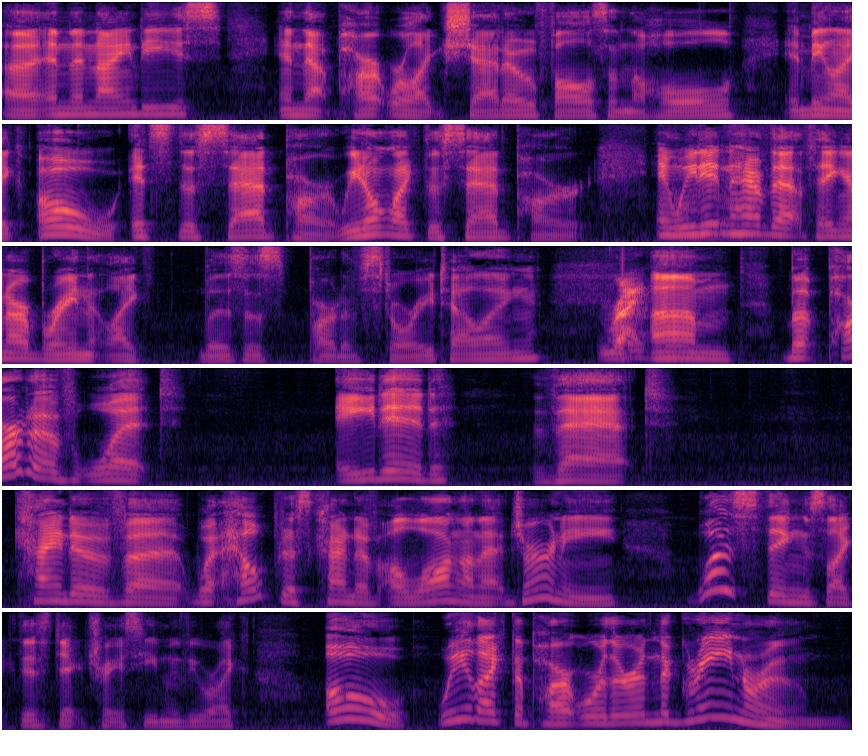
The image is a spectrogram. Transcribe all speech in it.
uh, in the '90s, and that part where like Shadow falls in the hole, and being like, "Oh, it's the sad part. We don't like the sad part," and we didn't have that thing in our brain that like this is part of storytelling. Right. Um, but part of what aided that kind of uh, what helped us kind of along on that journey was things like this Dick Tracy movie. We're like, oh, we like the part where they're in the green room.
